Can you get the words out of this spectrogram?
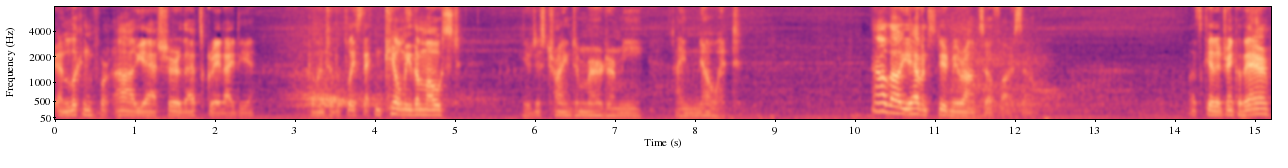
and looking for... Ah, yeah, sure, that's great idea. Go into the place that can kill me the most. You're just trying to murder me. I know it. Although you haven't steered me wrong so far, so... Let's get a drink of air.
